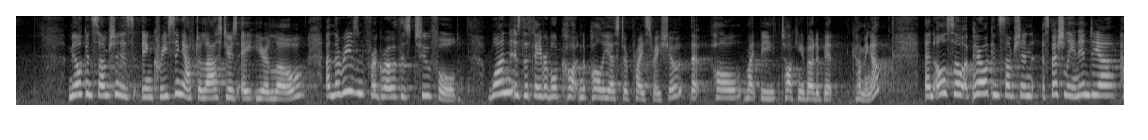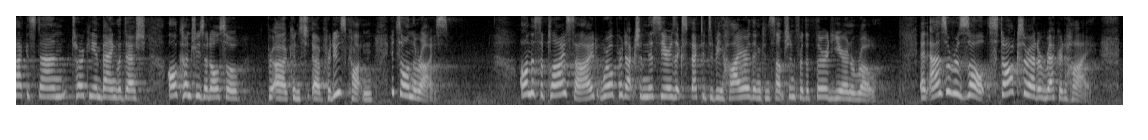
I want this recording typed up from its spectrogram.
Mill consumption is increasing after last year's eight year low, and the reason for growth is twofold. One is the favorable cotton to polyester price ratio that Paul might be talking about a bit coming up. And also apparel consumption, especially in India, Pakistan, Turkey, and Bangladesh, all countries that also uh, uh, produce cotton, it's on the rise. On the supply side, world production this year is expected to be higher than consumption for the third year in a row. And as a result, stocks are at a record high.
